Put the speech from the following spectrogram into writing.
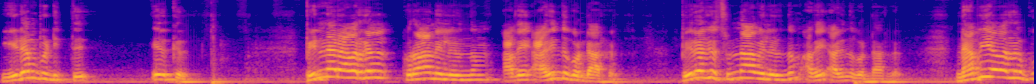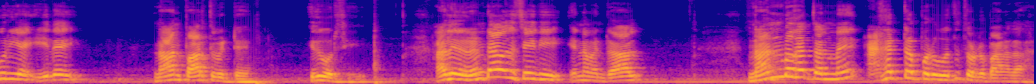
இடம் பிடித்து இருக்கிறது. பின்னர் அவர்கள் குரானிலிருந்தும் அதை அறிந்து கொண்டார்கள். பிறகு சுண்ணாவிலிருந்தும் அதை அறிந்து கொண்டார்கள். நபி அவர்கள் கூறிய இதை நான் பார்த்துவிட்டேன். இது ஒரு செய்தி. அதில் ரெண்டாவது செய்தி என்னவென்றால் நண்பகத்தன்மை அகற்றப்படுவது தொடர்பானதாக.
